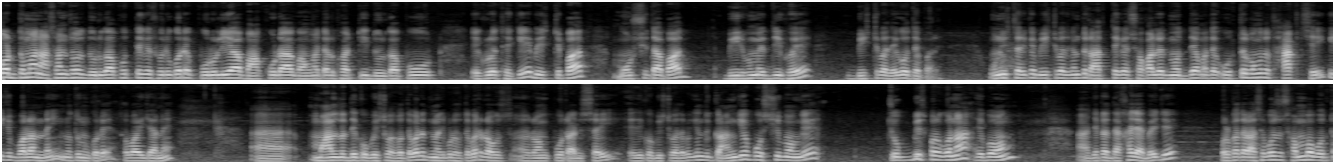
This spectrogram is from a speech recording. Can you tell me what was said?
বর্ধমান, আসানসোল, দুর্গাপুর থেকে শুরু করে পুরুলিয়া, বাঁকুড়া গঙ্গাজলঘাটি দুর্গাপুর এগুলো থেকে বৃষ্টিপাত, মুর্শিদাবাদ, বীরভূমের দিক হয়ে বৃষ্টিপাত এগোতে পারে। উনিশ তারিখে বৃষ্টিপাত কিন্তু রাত থেকে সকালের মধ্যে আমাদের উত্তরবঙ্গ তো থাকছেই, কিছু বলার নেই নতুন করে, সবাই জানে। মালদার দিকেও বৃষ্টিপাত হতে পারে, দিনাজপুর হতে পারে রংপুর, রাজশাহী এদিকেও বৃষ্টিপাত হবে। কিন্তু গাঙ্গেয় পশ্চিমবঙ্গে চব্বিশ পরগনা এবং যেটা দেখা যাবে যে কলকাতার আশেপাশে সম্ভবত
